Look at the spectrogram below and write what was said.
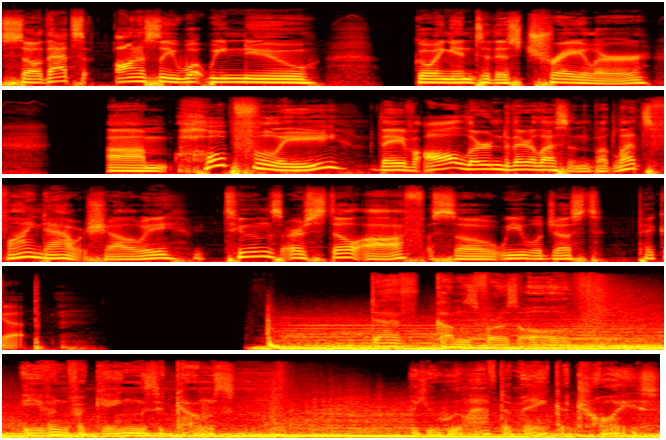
So that's honestly what we knew going into this trailer. Um, hopefully, they've all learned their lesson, but let's find out, shall we? Tunes are still off, so we will just pick up. Death comes for us all. Even for kings, it comes. You will have to make a choice.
